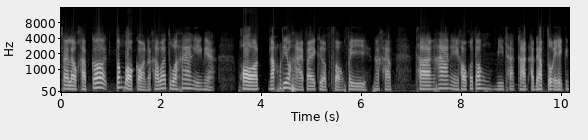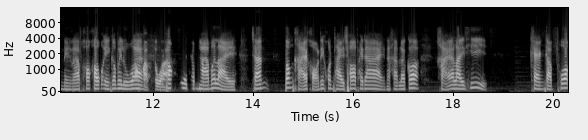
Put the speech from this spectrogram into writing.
ใช่แล้วครับก็ต้องบอกก่อนนะครับว่าตัวห้างเองเนี่ยพอนักท่องเที่ยวหายไปเกือบ 2 ปีนะครับ ทางห้างเองเขาก็ต้องมีการอัดแอปตัวเองนิดนึงนะครับเขาเขาเองก็ไม่รู้ต้ว่าองปรับตัวท่องเที่ยวจะมาเมื่อไหร่ฉะนันต้องขายของที่คนไทยชอบให้ได้นะครับ แล้วก็ขายอะไรที่แข่งกับพวก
